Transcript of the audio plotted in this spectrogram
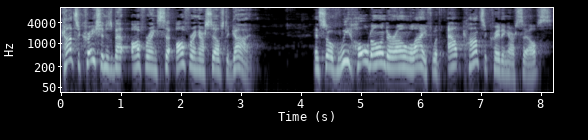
consecration is about offering, offering ourselves to God. And so if we hold on to our own life without consecrating ourselves,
